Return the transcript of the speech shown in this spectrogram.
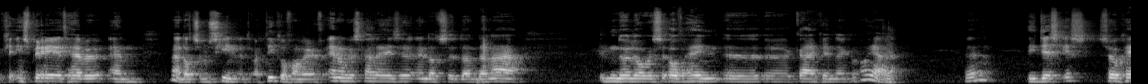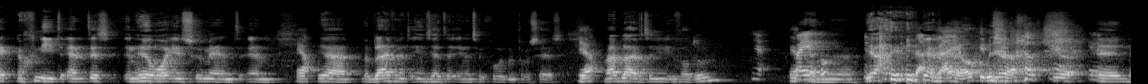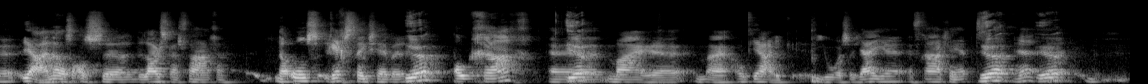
geïnspireerd hebben. En nou, dat ze misschien het artikel van Werf en nog eens gaan lezen. En dat ze dan daarna er nog eens overheen eh, eh, kijken en denken: van, oh ja, Ja. hè, die disc is zo gek nog niet. En het is een heel mooi instrument. En Ja. we blijven het inzetten in het recruitmentproces. Ja. Wij blijven het in ieder geval doen. Ja. Ja, Wij ook. eh, ja, wij, wij ook inderdaad. Ja, ja. En, uh, ja, en als, als uh, de luisteraars vragen naar ons rechtstreeks hebben, Ja. ook graag. Uh, Ja. maar, maar ook ja, ik, Joris, als jij een vragen hebt, Ja, hè, ja.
